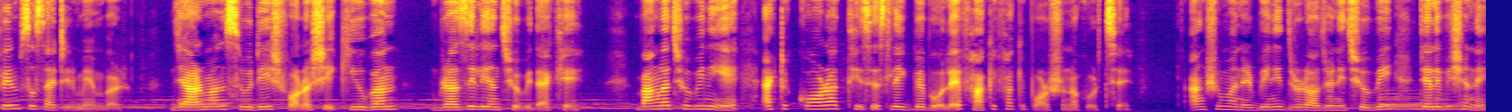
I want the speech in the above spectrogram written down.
ফিল্ম সোসাইটির মেম্বার জার্মান, সুইডিশ, ফরাসি, কিউবান, ব্রাজিলিয়ান ছবি দেখে। বাংলা ছবি নিয়ে একটা কড়া থিসিস লিখবে বলে ফাঁকে ফাঁকে পড়াশোনা করছে। আংশুমানের বিনিদ্র রজনী ছবি টেলিভিশনে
